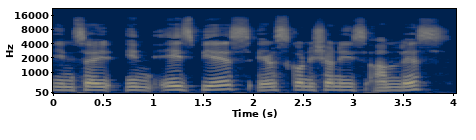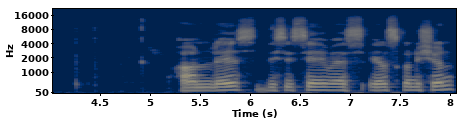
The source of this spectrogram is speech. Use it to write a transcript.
inside in HBase else condition is unless unless this is same as else condition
